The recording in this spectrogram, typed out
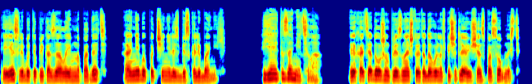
если бы ты приказала им нападать, они бы подчинились без колебаний. Я это заметила. И хотя должен признать, что это довольно впечатляющая способность,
